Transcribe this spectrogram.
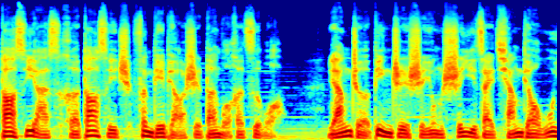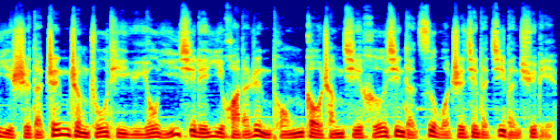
，does es 和 does ich 分别表示本我和自我，两者并置使用，实意在强调无意识的真正主体与由一系列异化的认同构成其核心的自我之间的基本区别。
